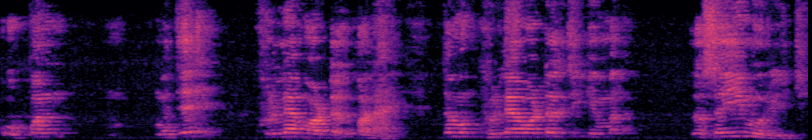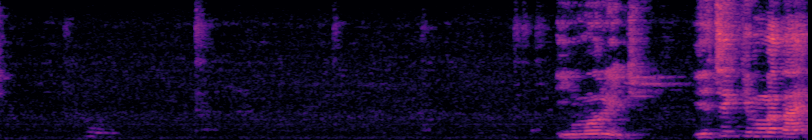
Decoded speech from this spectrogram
ओपन म्हणजे खुल्या बॉटल पण आहे. तर मग खुल्या बॉटलची किंमत जसं इमोरीची इमोरीज याची किंमत आहे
